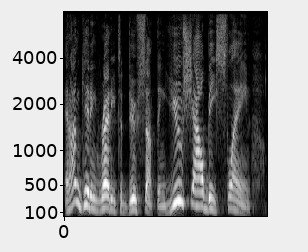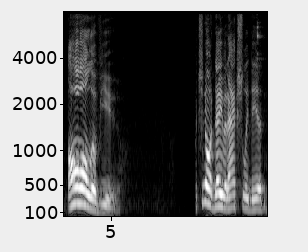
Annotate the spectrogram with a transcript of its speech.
and I'm getting ready to do something. You shall be slain, all of you. But you know what David actually did?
